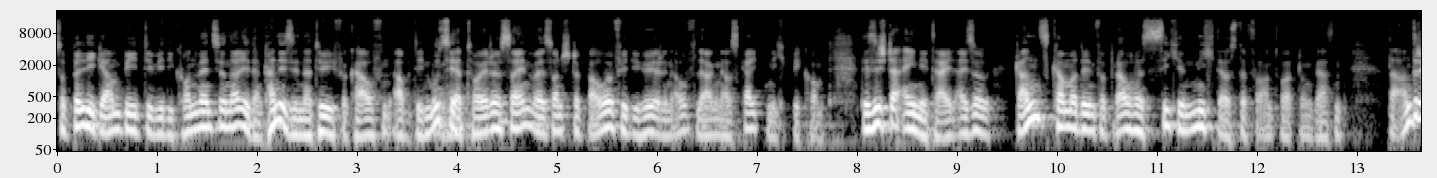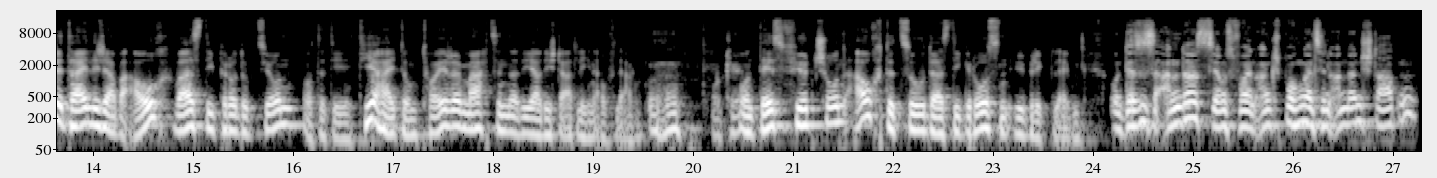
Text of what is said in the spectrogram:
so billig anbiete wie die konventionelle, dann kann ich sie natürlich verkaufen, aber die muss ja teurer sein, weil sonst der Bauer für die höheren Auflagen aus Geld nicht bekommt. Das ist der eine Teil. Also ganz kann man den Verbraucher sicher nicht aus der Verantwortung lassen. Der andere Teil ist aber auch, was die Produktion oder die Tierhaltung teurer macht, sind natürlich auch die staatlichen Auflagen. Mhm. Okay. Und das führt schon auch dazu, dass die Großen übrig bleiben. Und das ist anders, Sie haben es vorhin angesprochen, als in anderen Staaten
